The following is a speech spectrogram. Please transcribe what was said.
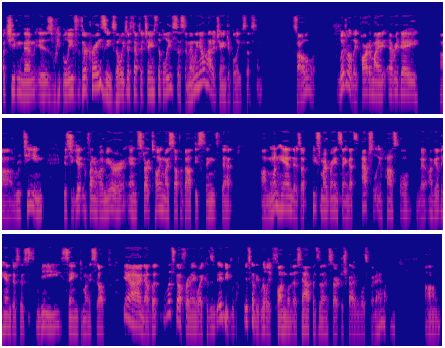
achieving them is we believe that they're crazy. So we just have to change the belief system and we know how to change a belief system. So literally part of my everyday uh, routine is to get in front of a mirror and start telling myself about these things that on one hand, there's a piece of my brain saying that's absolutely impossible. On the other hand, there's this me saying to myself, yeah, I know, but let's go for it anyway because it'd be, it's going to be really fun when this happens. And then I start describing what's going to happen. Um,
